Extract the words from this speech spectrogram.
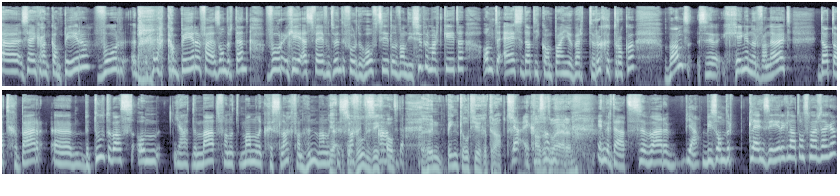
uh, zijn gaan kamperen voor kamperen, zonder tent, voor GS25, voor de hoofdzetel van die supermarktketen, om te eisen dat die campagne werd teruggetrokken. Want ze gingen ervan uit dat dat gebaar uh, bedoeld was om ja, de maat van het mannelijk geslacht, van hun mannelijk ja, geslacht. Ze voelden zich op hun pinkeltje getrapt, ja, ik als het ware. Inderdaad, ze waren ja, bijzonder kleinzerig, laat ons maar zeggen.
